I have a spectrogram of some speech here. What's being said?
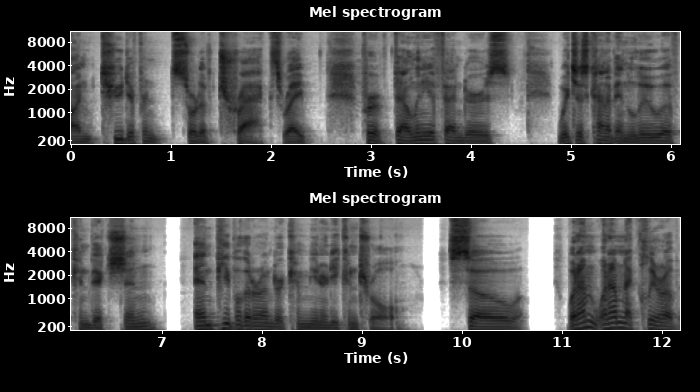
on two different sort of tracks, right? For felony offenders, which is kind of in lieu of conviction, and people that are under community control. So what I'm what I'm not clear of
